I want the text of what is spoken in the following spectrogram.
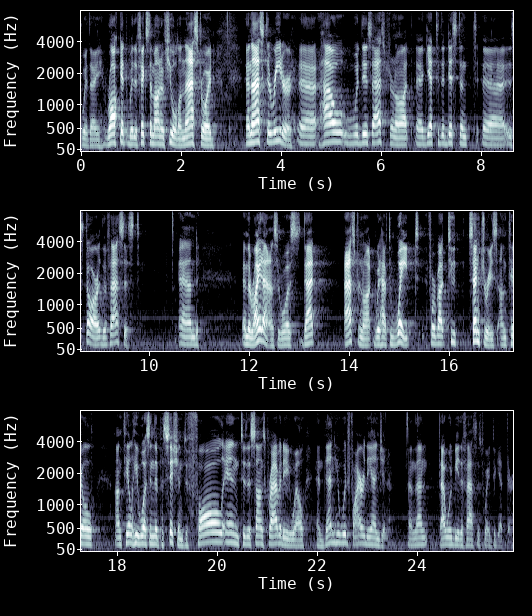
with a rocket with a fixed amount of fuel on an asteroid and asked the reader, uh, how would this astronaut uh, get to the distant uh, star the fastest? And, and the right answer was that astronaut would have to wait for about two centuries until, until he was in the position to fall into the sun's gravity well, and then he would fire the engine. And then that would be the fastest way to get there.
